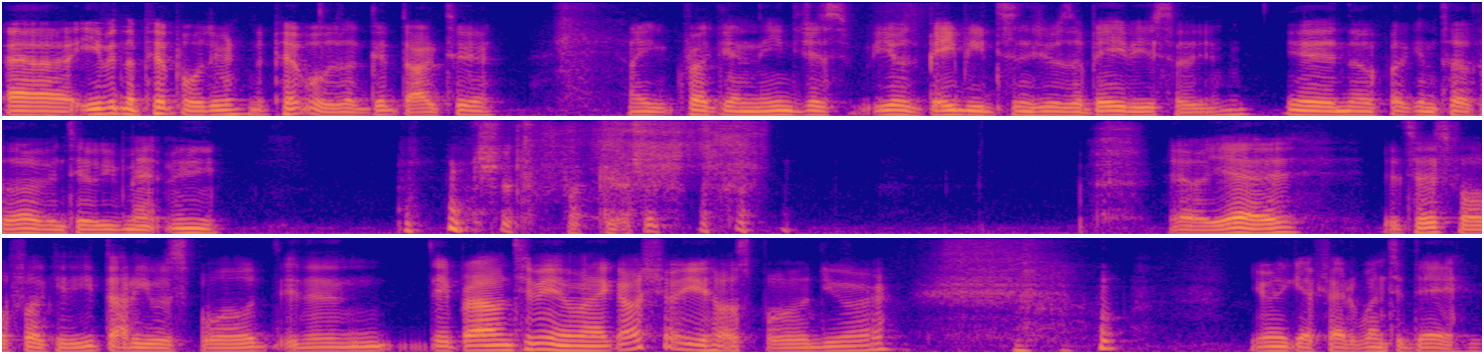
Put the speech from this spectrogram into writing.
Uh, even the pit bull, dude. The pit bull was a good dog too. Like fucking, he just he was babied since he was a baby, so he had no fucking tough love until he met me. Shut the fuck up. Hell yeah, it's his fault. Fucking, he thought he was spoiled, and then they brought him to me. I'm like, I'll show you how spoiled you are. you only get fed once a day.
